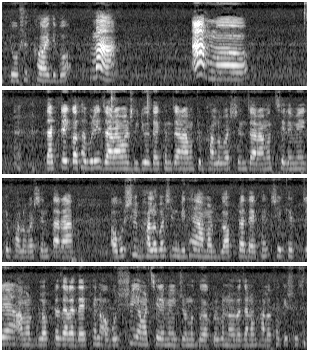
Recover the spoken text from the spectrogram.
একটু ওষুধ খাওয়াই দিব। মা, আম্মু! তো একটাই কথা বলি, যারা আমার ভিডিও দেখেন, যারা আমাকে ভালোবাসেন, যারা আমার ছেলে মেয়েকে ভালোবাসেন, তারা অবশ্যই ভালোবাসেন বিধায় আমার ব্লগটা দেখেন। সেক্ষেত্রে আমার ব্লগটা যারা দেখেন, অবশ্যই আমার ছেলে মেয়ের জন্য দোয়া করবেন, ওরা যেন ভালো থাকে, সুস্থ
